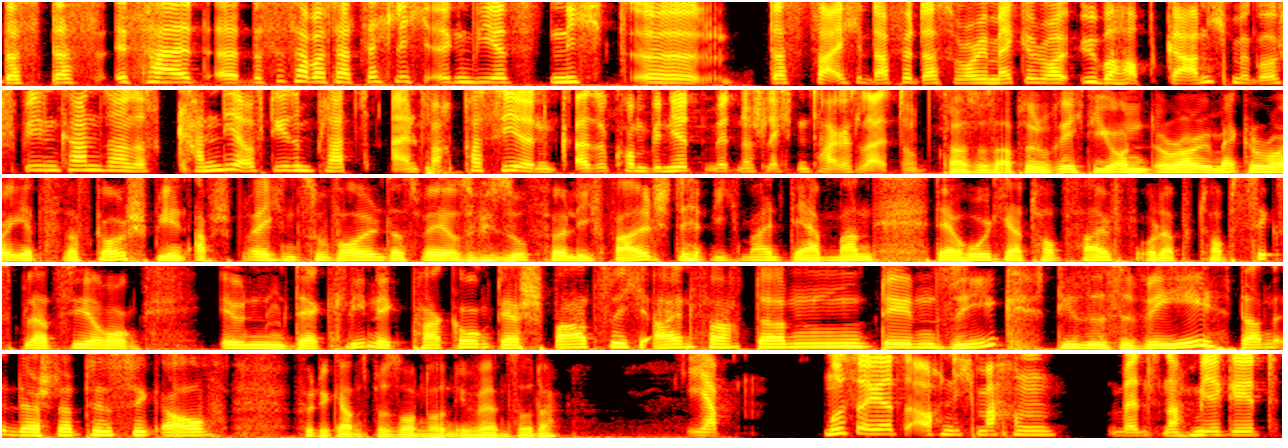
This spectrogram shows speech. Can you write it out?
das, das ist halt, äh, das ist aber tatsächlich irgendwie jetzt nicht äh, das Zeichen dafür, dass Rory McIlroy überhaupt gar nicht mehr Golf spielen kann, sondern das kann dir auf diesem Platz einfach passieren. Also kombiniert mit einer schlechten Tagesleistung. Das ist absolut richtig. Und Rory McIlroy jetzt das Golfspielen absprechen zu wollen, das wäre ja sowieso völlig falsch, denn ich meine, der Mann, der holt ja Top 5 oder Top 6 Platzierung in der Klinikpackung, der spart sich einfach dann den Sieg, dieses W, dann in der Statistik auf für die ganz besonderen Events, oder? Ja, muss er jetzt auch nicht machen, wenn es nach mir geht.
